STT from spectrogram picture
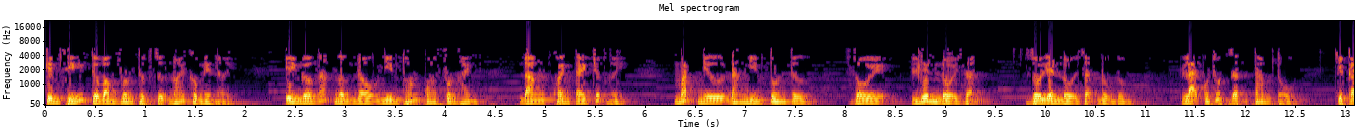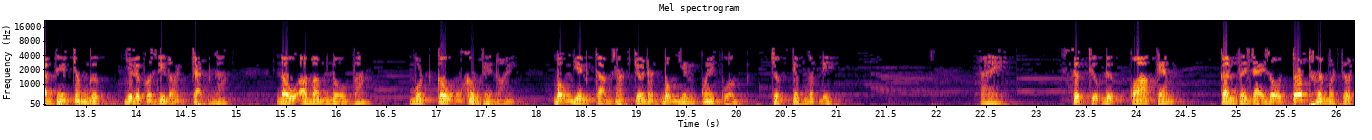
Kim sĩ tiểu bằng vương thực sự nói không nên lời. Y ngơ ngác ngẩng đầu nhìn thoáng qua Phương Hành Đang khoanh tay trước người. Mắt như đang nhìn tôn tử Rồi liên nổi giận Rồi liền nổi giận đùng đùng. Lại có chút giận tam tổ Chỉ cảm thấy trong ngực như là có gì đó chặn ngang. Đầu ầm ầm nổ vang Một câu cũng không thể nói. Bỗng nhiên cảm giác trời đất bỗng nhiên quay cuồng Trực tiếp ngất đi. Hay, Sức chịu đựng quá kém Cần phải dạy dỗ tốt hơn một chút.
